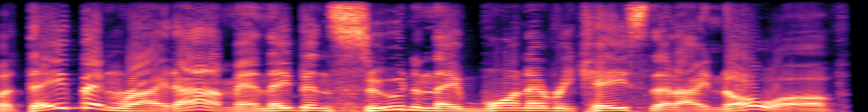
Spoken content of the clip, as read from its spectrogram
But they've been right on, man. They've been sued and they've won every case that I know of.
